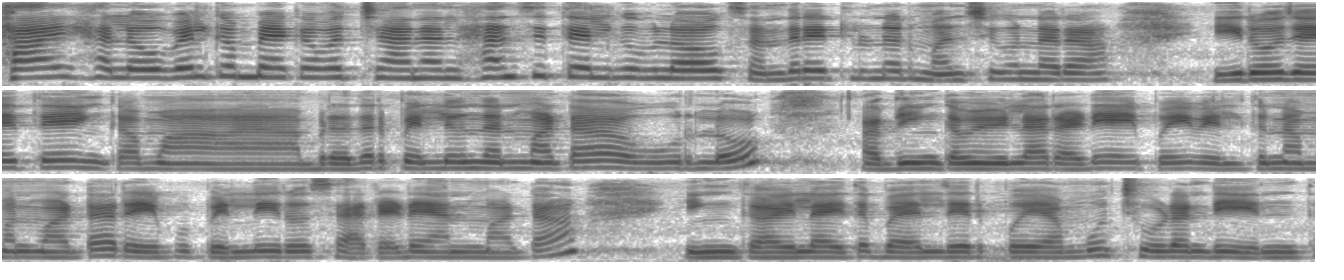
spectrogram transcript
Hi hello welcome back our channel Hansi Telugu vlogs అందరు ఎట్లున్నారు? మంచిగా ఉన్నారా? ఈరోజు అయితే ఇంకా మా బ్రదర్ పెళ్ళి ఉందనమాట ఊర్లో. అది ఇంకా మేము ఇలా రెడీ అయిపోయి వెళ్తున్నాం అనమాట రేపు పెళ్ళి ఈరోజు సాటర్డే అనమాట ఇంకా ఇలా అయితే బయలుదేరిపోయాము. చూడండి ఎంత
